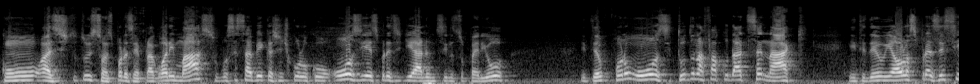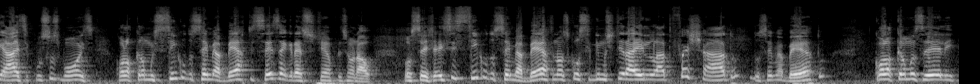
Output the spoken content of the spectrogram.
com as instituições. Por exemplo, agora em março, você sabia que a gente colocou 11 ex-presidiários no ensino superior? Então, foram 11, tudo na faculdade Senac entendeu? Em aulas presenciais e cursos bons. Colocamos cinco do semiaberto e seis egressos de prisional. Ou seja, esses cinco do semiaberto, nós conseguimos tirar ele lá do fechado, do semiaberto, colocamos ele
